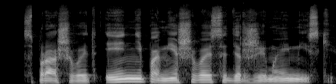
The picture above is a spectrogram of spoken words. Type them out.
— спрашивает Энни, помешивая содержимое миски.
